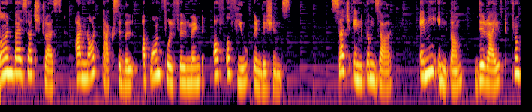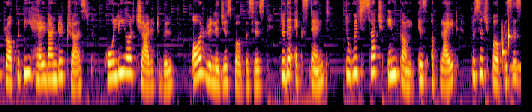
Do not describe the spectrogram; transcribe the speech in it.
earned by such trusts are not taxable upon fulfillment of a few conditions. Such incomes are any income derived from property held under trust, wholly or charitable or religious purposes, to the extent to which such income is applied to such purposes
